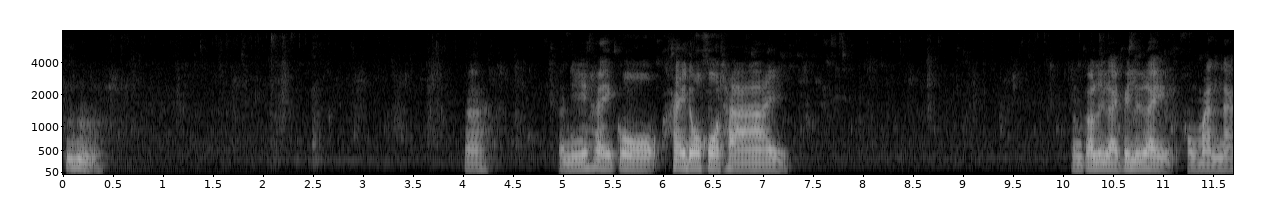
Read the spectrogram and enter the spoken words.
เอืมอะอันนี้ ไฮโกไฮโดรโคไทายมันก็เลื่อยไปเรื่อยของมันนะ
